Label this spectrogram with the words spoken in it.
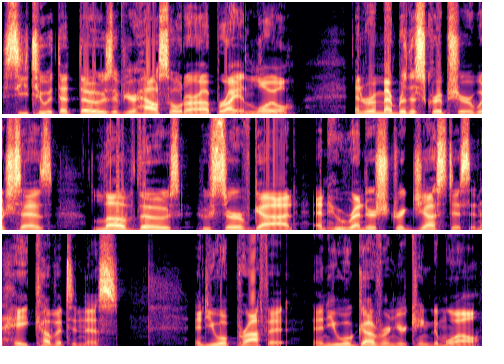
See to it that those of your household are upright and loyal. And remember the scripture which says, Love those who serve God and who render strict justice and hate covetousness, and you will profit, and you will govern your kingdom well.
